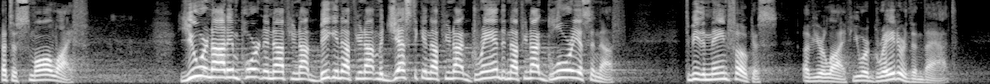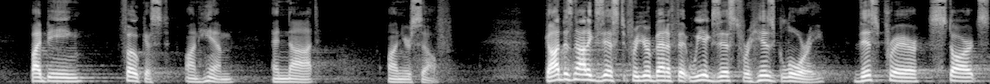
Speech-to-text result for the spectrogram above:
That's a small life. You are not important enough, you're not big enough, you're not majestic enough, you're not grand enough, you're not glorious enough to be the main focus of your life. You are greater than that by being focused on Him and not on yourself. God does not exist for your benefit, we exist for His glory. This prayer starts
